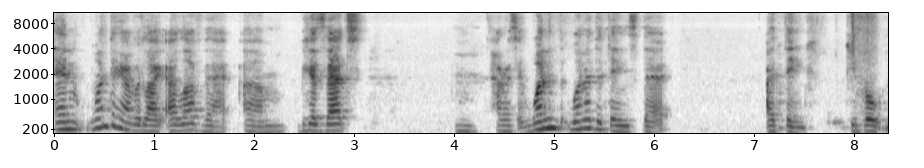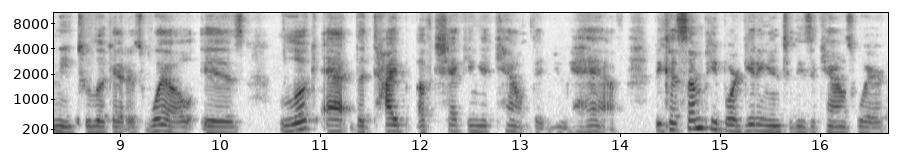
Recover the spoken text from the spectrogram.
And one thing I would like, I love that um, because that's how do I say one one of the things that I think people need to look at as well is look at the type of checking account that you have because some people are getting into these accounts where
